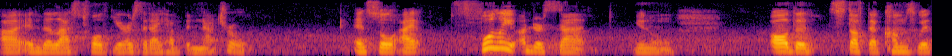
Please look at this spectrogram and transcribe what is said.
uh, in the last 12 years that I have been natural. And so I fully understand, you know, all the stuff that comes with,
